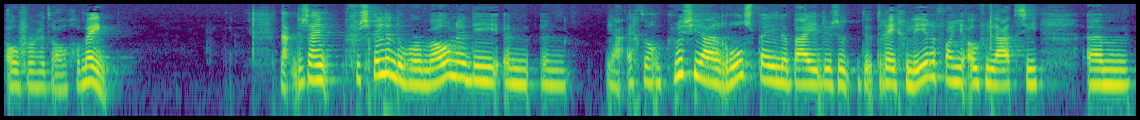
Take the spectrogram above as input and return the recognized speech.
over het algemeen. Nou, er zijn verschillende hormonen die een, een, ja, echt wel een cruciale rol spelen bij dus het, het reguleren van je ovulatie. Um,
